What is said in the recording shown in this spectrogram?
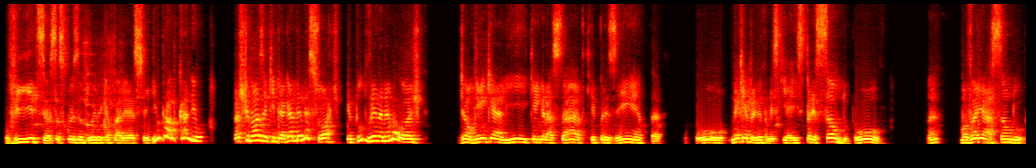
o Witzel, essas coisas doidas que aparecem aí, e o próprio Calil. Acho que nós aqui em BH demos é sorte, porque tudo vem da mesma lógica. De alguém que é ali, que é engraçado, que representa o povo, não é que representa, mas que é a expressão do povo, né? Uma variação do,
